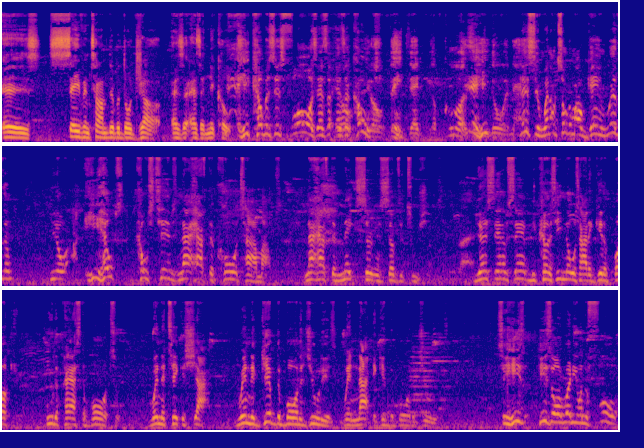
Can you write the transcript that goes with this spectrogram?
is saving Tom Thibodeau's job as a, as a Knick coach? He covers his flaws as a, as a coach. You don't think that, of course, Yeah, he's he- doing that. Listen, when I'm talking about game rhythm, you know, he helps Coach Thibs not have to call timeouts, not have to make certain substitutions. Right. You understand what I'm saying? Because he knows how to get a bucket, who to pass the ball to, when to take a shot, when to give the ball to Julius, when not to give the ball to Julius. See, he's he's already on the floor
